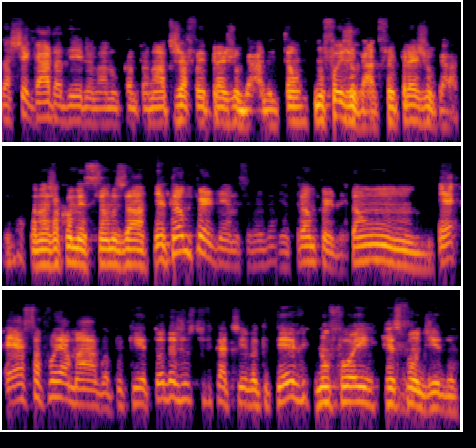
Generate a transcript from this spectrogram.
a chegada dele lá no campeonato, já foi pré-julgado. Então, não foi julgado, foi pré-julgado. Então, nós já começamos a. Entramos perdendo, você entendeu? Entramos perdendo. Então, é, essa foi a mágoa, porque toda a justificativa que teve não foi respondida.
